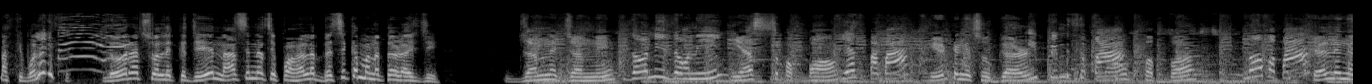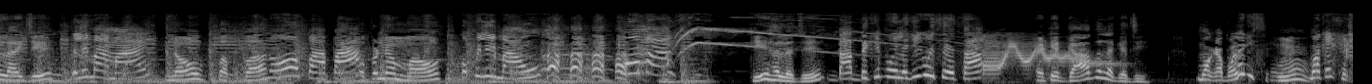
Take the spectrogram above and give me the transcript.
নাছি বলে গিস লোরা সোলেকে জে নাছে নাছে পহলে বেসিক মন তড়াইজি Johnny, Johnny. Johnny, Johnny. Yes, Papa. Yes, Papa. Eating sugar. Eating sugar. No, Papa. No, Papa. Telling Elijah. Telling Mama. No, Papa. No, Papa. Open your mouth. Open your mouth. oh, my. কি হলো জি দাঁত দেখি বই লাগি গৈছে এটা এতিয়া গা বলে জি মই গাব লাগিছে মই শেষ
